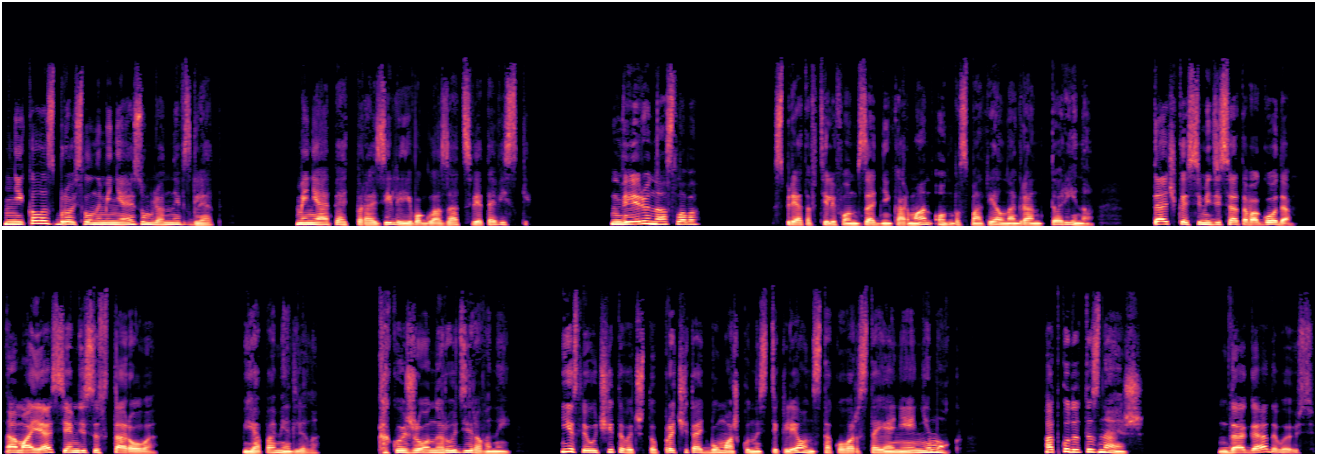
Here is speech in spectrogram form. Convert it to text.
Николас бросил на меня изумленный взгляд. Меня опять поразили его глаза цвета виски. «Верю на слово». Спрятав телефон в задний карман, он посмотрел на Гранд Торино. «Тачка 70-го года, а моя — 72-го». Я помедлила. Какой же он эрудированный, если учитывать, что прочитать бумажку на стекле он с такого расстояния не мог. «Откуда ты знаешь?» «Догадываюсь»,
